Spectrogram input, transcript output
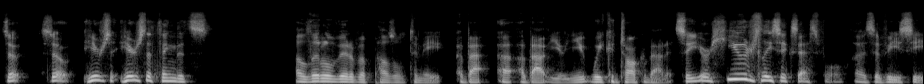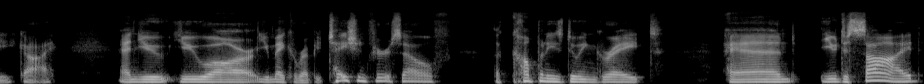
So, so here's here's the thing that's a little bit of a puzzle to me about uh, about you. You we could talk about it. So you're hugely successful as a VC guy, and you you are you make a reputation for yourself. The company's doing great, and you decide.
